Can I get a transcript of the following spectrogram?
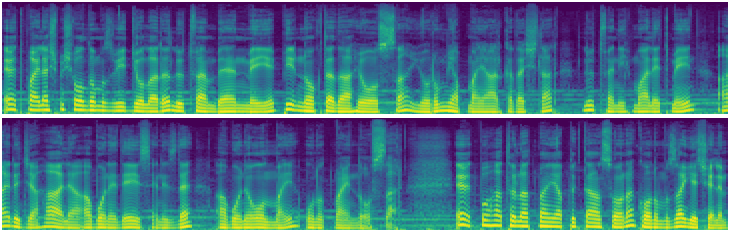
Evet paylaşmış olduğumuz videoları lütfen beğenmeyi, bir nokta dahi olsa yorum yapmayı arkadaşlar lütfen ihmal etmeyin. Ayrıca hala abone değilseniz de abone olmayı unutmayın dostlar. Evet bu hatırlatmayı yaptıktan sonra konumuza geçelim.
